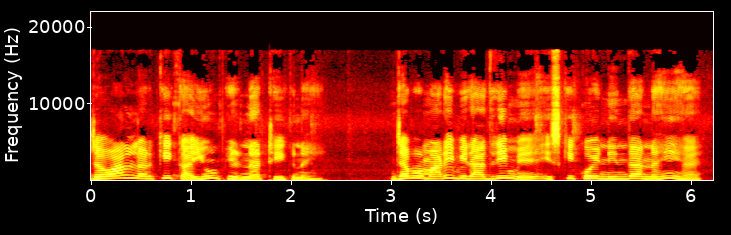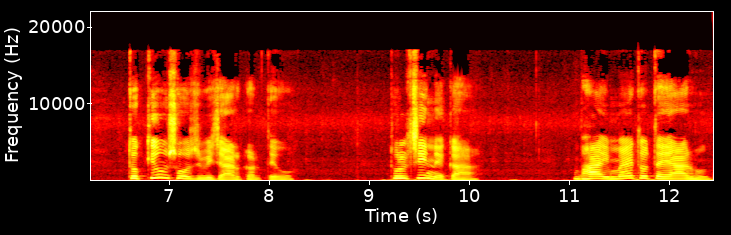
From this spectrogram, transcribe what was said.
जवान लड़की का यूँ फिरना ठीक नहीं। जब हमारी बिरादरी में इसकी कोई निंदा नहीं है तो क्यों सोच विचार करते हो? तुलसी ने कहा, भाई, मैं तो तैयार हूँ,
